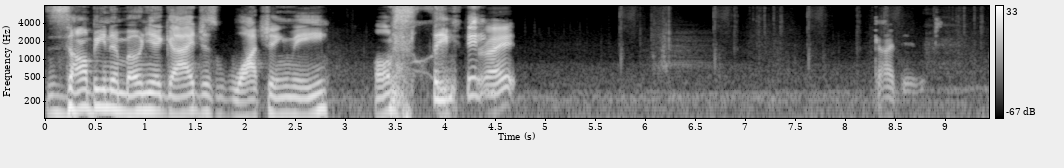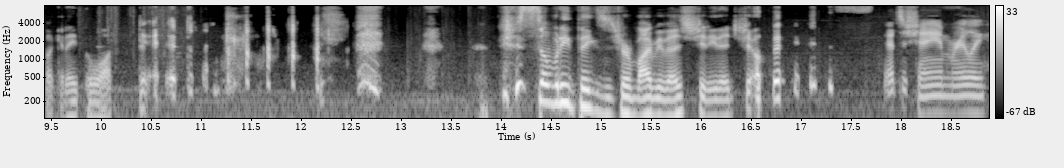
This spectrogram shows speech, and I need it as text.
zombie pneumonia guy just watching me while I'm sleeping. right? God damn it. Fucking hate the Walking Dead. Just so many things just remind me of how shitty that show is. That's a shame, really.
